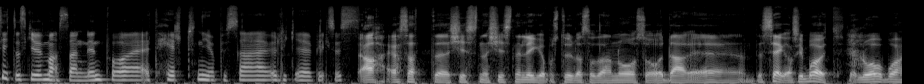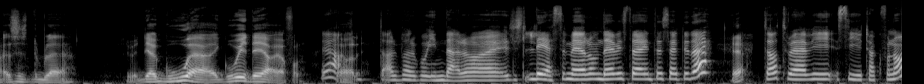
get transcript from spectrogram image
sitte og skrive masteren din på et helt nyoppussa Ulrikke Pilshus. Ja, jeg har sett uh, kistene. Kistene ligger på studvest.no også, og der er Det ser ganske bra ut. Det lover bra. Jeg syns det ble De har gode, gode ideer, iallfall. Ja, Det har da er det bare å gå inn der og lese mer om det hvis dere er interessert i det. Ja. Da tror jeg vi sier takk for nå.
